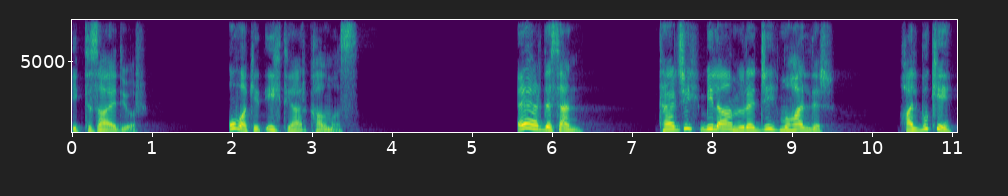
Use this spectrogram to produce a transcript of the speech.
iktiza ediyor. O vakit ihtiyar kalmaz.'' Eğer desen, tercih bila müreccih muhaldir. Halbuki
